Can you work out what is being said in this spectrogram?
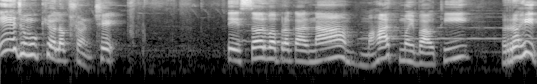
એ જ મુખ્ય લક્ષણ છે. તે સર્વ પ્રકારના મહાત્મય ભાવથી રહિત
